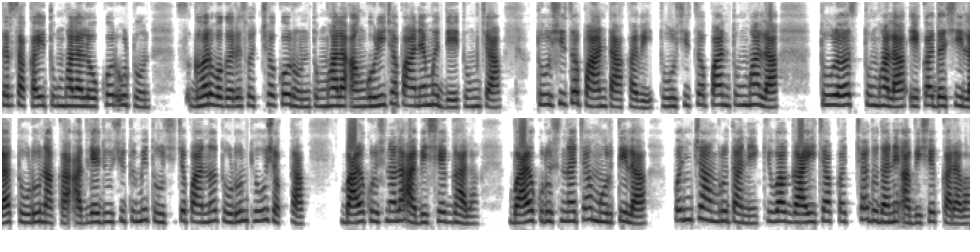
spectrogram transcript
तर सकाळी तुम्हाला लवकर उठून घर वगैरे स्वच्छ करून तुम्हाला आंघोळीच्या पाण्यामध्ये तुमच्या तुळशीचं पान टाकावे. तुळशीचं पान तुम्हाला तुळस तुम्हाला एकादशीला तोडू नका. आदल्या दिवशी तुम्ही तुळशीचे पानं तोडून ठेवू शकता. बाळकृष्णाला अभिषेक घाला. बाळकृष्णाच्या मूर्तीला पंचामृताने किंवा गाईच्या कच्च्या दुधाने अभिषेक करावा.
